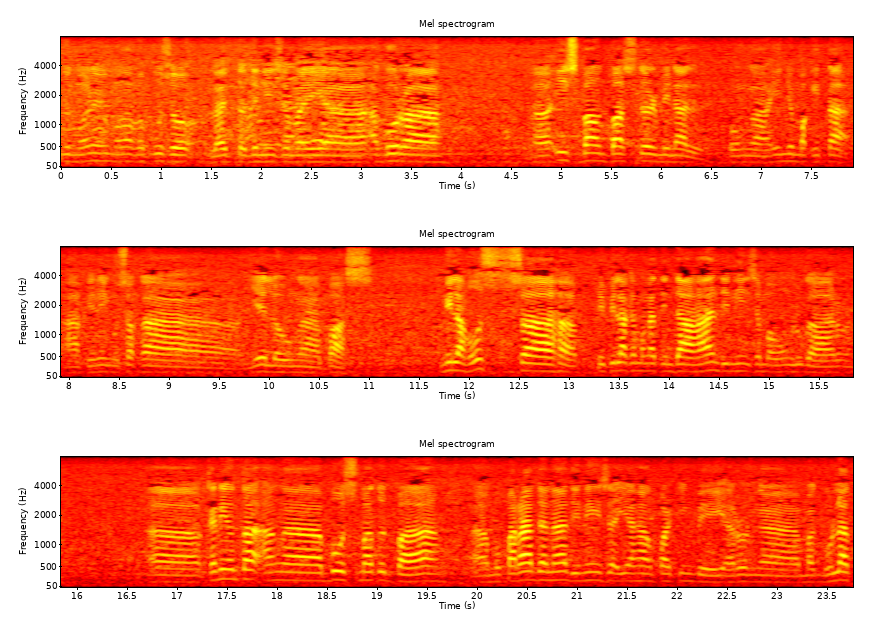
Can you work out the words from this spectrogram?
good morning mga kapuso. Live ta din sa may ah, Agora ah, eastbound bus terminal. Kung ah, inyo makita, uh, kining usa ka yellow nga bus. Milahos sa pipila ka mga tindahan dinhi sa maong lugar. Ah, kani unta ang ah, bus matud pa ah, muparada na dinhi sa iyahang parking bay aron nga maghulat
